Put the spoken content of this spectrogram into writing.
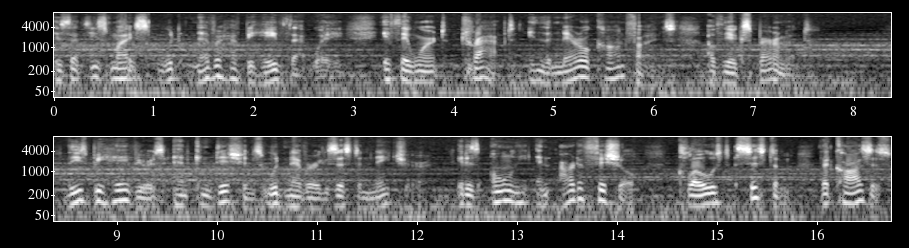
is that these mice would never have behaved that way if they weren't trapped in the narrow confines of the experiment. These behaviors and conditions would never exist in nature. It is only an artificial, closed system that causes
